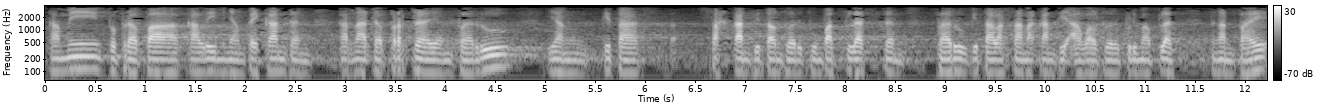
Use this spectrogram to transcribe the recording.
Kami beberapa kali menyampaikan dan karena ada perda yang baru yang kita sahkan di tahun 2014 dan baru kita laksanakan di awal 2015 dengan baik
